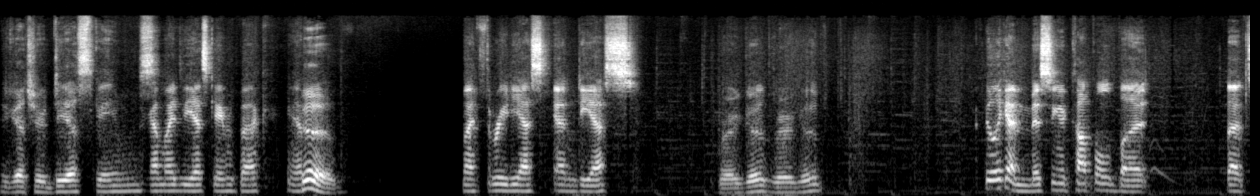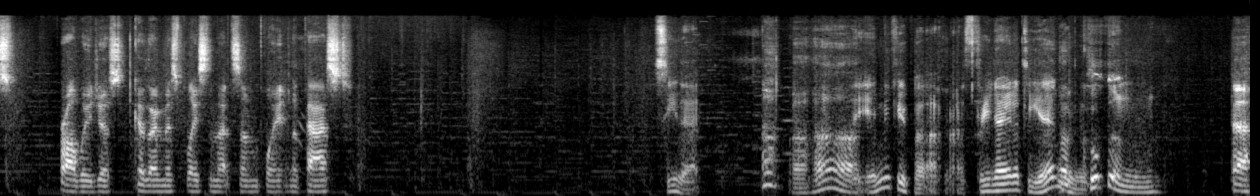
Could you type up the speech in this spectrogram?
You got your DS games. Got my DS games back. Yep. Good. My 3DS and DS. Very good. Very good. I feel like I'm missing a couple, but that's probably just because I misplaced them at some point in the past. See that? Aha. The inn coupon. A free night at the end. A coupon. Yeah,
